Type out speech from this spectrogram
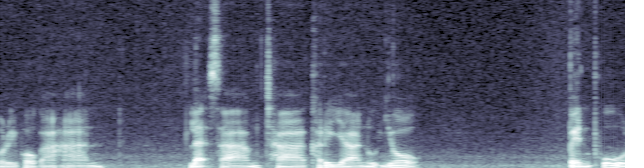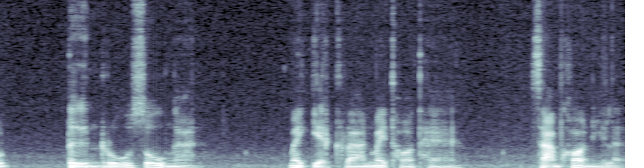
บริโภคอาหาร และ 3. ชาคริยานุโยกเป็นผู้ตื่นรู้สู้งาน ไม่เกียจคร้านไม่ท้อแท้ 3 ข้อนี้แหละ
